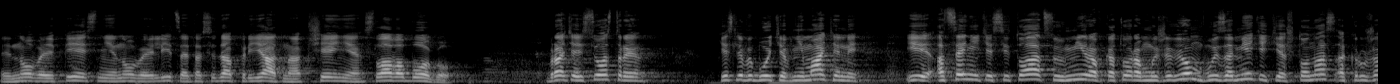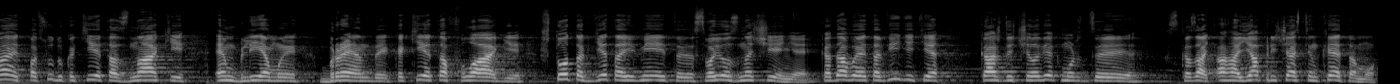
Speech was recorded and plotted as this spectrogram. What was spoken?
И новые песни, новые лица. Это всегда приятно, общение. Слава Богу. Братья и сестры, если вы будете внимательны и оцените ситуацию мира, в котором мы живем, вы заметите, что нас окружают повсюду какие-то знаки, эмблемы, бренды, какие-то флаги, что-то где-то имеет э, свое значение. Когда вы это видите, каждый человек может э, сказать, ага, я причастен к этому.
